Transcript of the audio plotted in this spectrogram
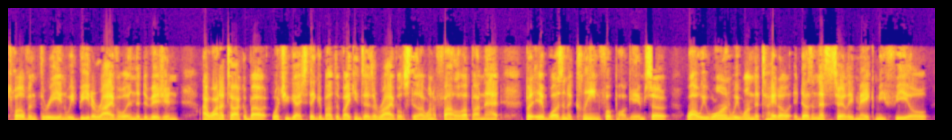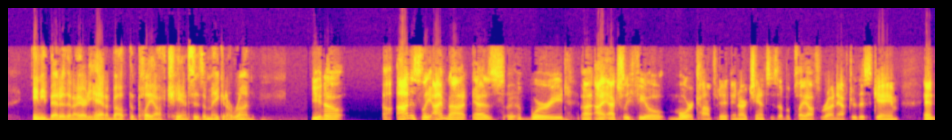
12 and 3 and we beat a rival in the division. I want to talk about what you guys think about the Vikings as a rival still. I want to follow up on that, but it wasn't a clean football game. So while we won, we won the title, it doesn't necessarily make me feel any better than I already had about the playoff chances of making a run. You know, honestly, I'm not as uh, worried. Uh, I actually feel more confident in our chances of a playoff run after this game. And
